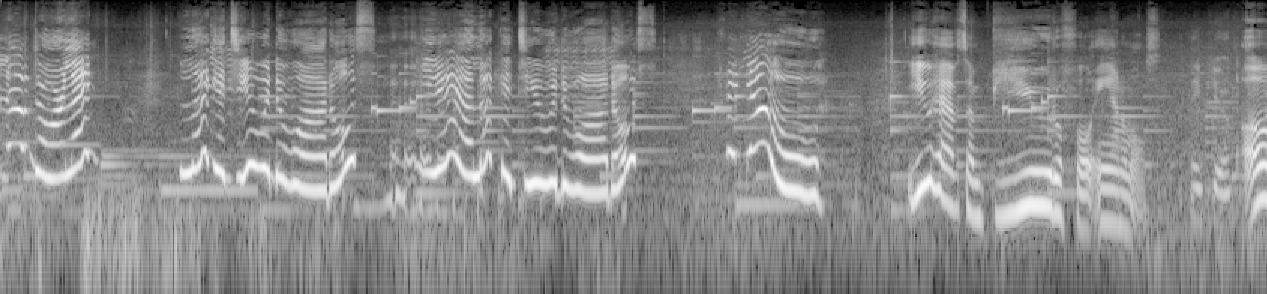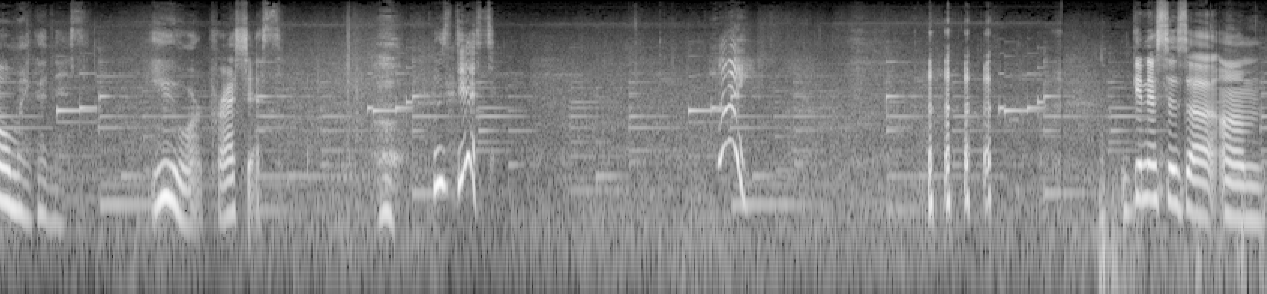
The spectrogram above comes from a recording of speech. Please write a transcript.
Hello, darling. Look at you with the waddles. Yeah, look at you with the waddles. Hello. You have some beautiful animals. Thank you. Oh my goodness. You are precious. Who's this? Hi. Guinness is a um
